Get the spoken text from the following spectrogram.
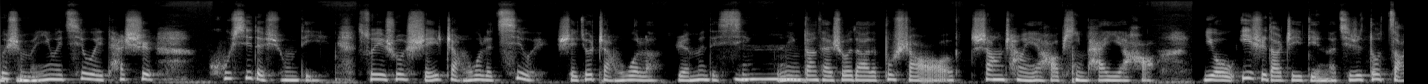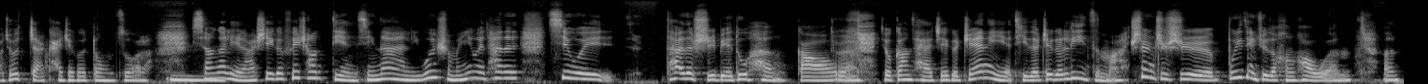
为什么？因为气味它是呼吸的兄弟。所以说，谁掌握了气味，谁就掌握了人们的心。您刚才说到的不少商场也好，品牌也好，有意识到这一点的，其实都早就展开这个动作了。香格里拉是一个非常典型的案例。为什么？因为它的气味。它的识别度很高，对，就刚才这个 Jenny 也提的这个例子嘛，甚至是不一定觉得很好闻，嗯，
